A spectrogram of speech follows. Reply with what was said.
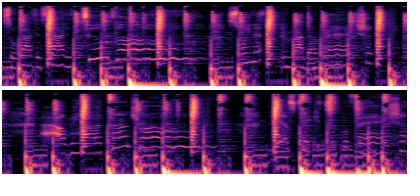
so I decided to go. Swing it in my direction. I'll be out of control. Let's take it to perfection.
